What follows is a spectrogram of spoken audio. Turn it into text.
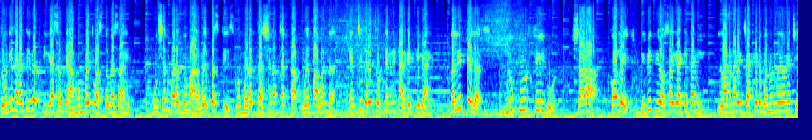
दोन्ही घरातील व्यक्ती या सध्या मुंबईत वास्तव्यास आहेत. भूषण भरत धुमाळ वय पस्तीस व भरत काशीनाथ जगताप वय बावन्न यांची घरे चोरट्यांनी टार्गेट केली आहेत. Lalit tailors look good feel good शाळा कॉलेज विविध व्यवसाय या ठिकाणी लागणारे जॅकेट बनवून मिळवण्याचे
